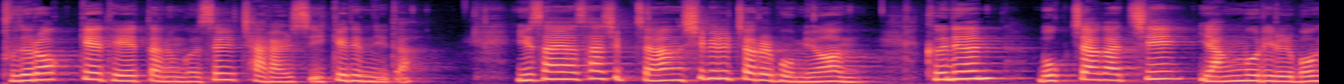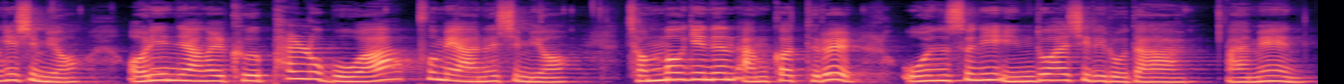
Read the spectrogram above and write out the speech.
부드럽게 대했다는 것을 잘 알 수 있게 됩니다. 이사야 40장 11절을 보면 그는 목자같이 양무리를 먹이시며 어린 양을 그 팔로 모아 품에 안으시며 젖먹이는 암컷들을 온순히 인도하시리로다. 아멘.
